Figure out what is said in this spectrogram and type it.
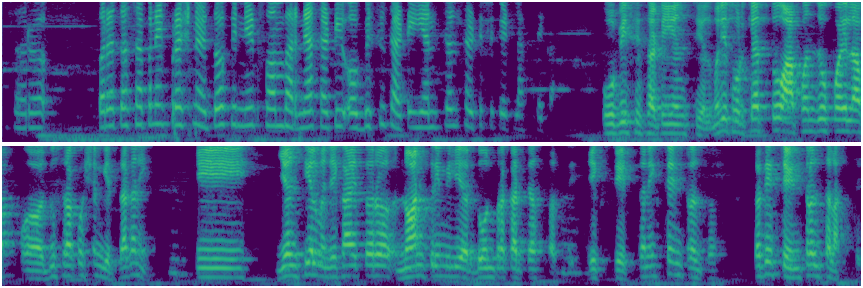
सर परत असा पण एक प्रश्न येतो की नीट फॉर्म भरण्यासाठी ओबीसी साठी एन सी एल सर्टिफिकेट लागते का? ओबीसी साठी एनसीएल म्हणजे थोडक्यात तो आपण जो पहिला दुसरा क्वेश्चन घेतला का नाही की एनसीएल म्हणजे काय तर नॉन क्रिमिलियर दोन प्रकारचे असतात ते. एक स्टेटचं आणि एक सेंट्रलचं तर ते सेंट्रलचं लागते.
